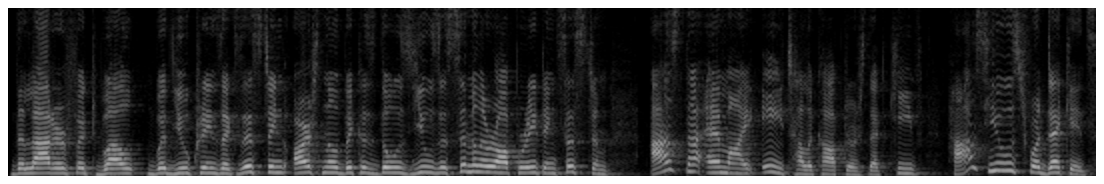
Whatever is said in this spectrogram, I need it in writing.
The latter fit well with Ukraine's existing arsenal because those use a similar operating system as the Mi-8 helicopters that Kyiv has used for decades,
